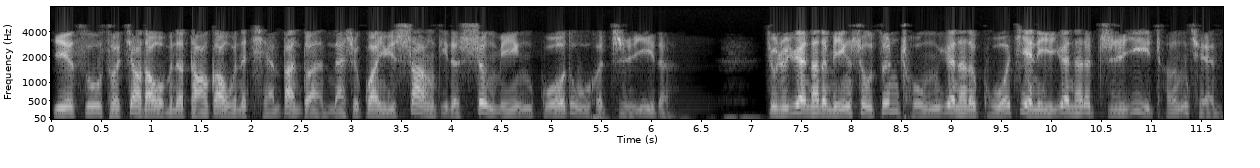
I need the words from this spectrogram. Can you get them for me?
耶稣所教导我们的祷告文的前半段，乃是关于上帝的圣名、国度和旨意的，就是愿他的名受尊崇，愿他的国建立，愿他的旨意成全。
